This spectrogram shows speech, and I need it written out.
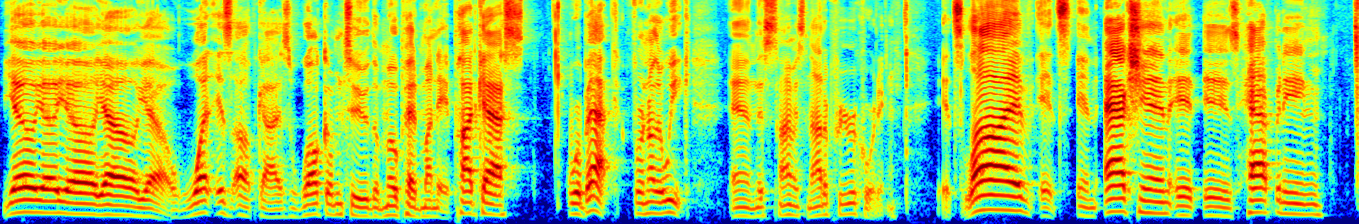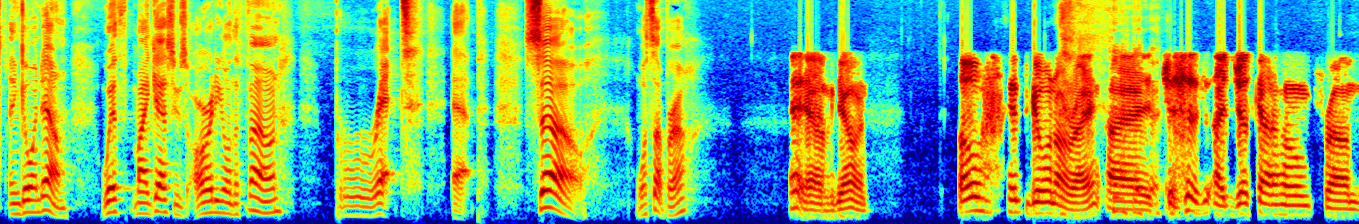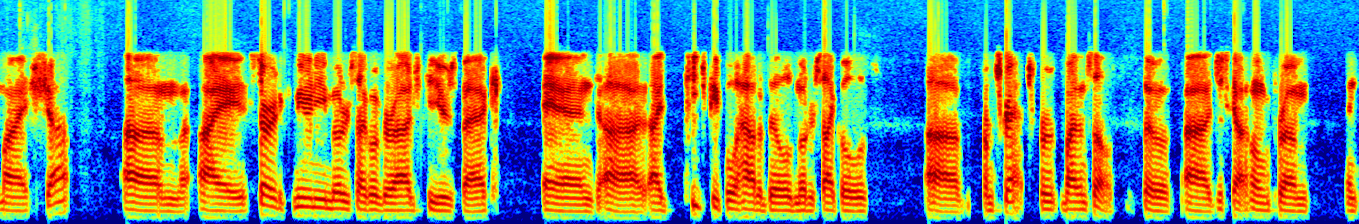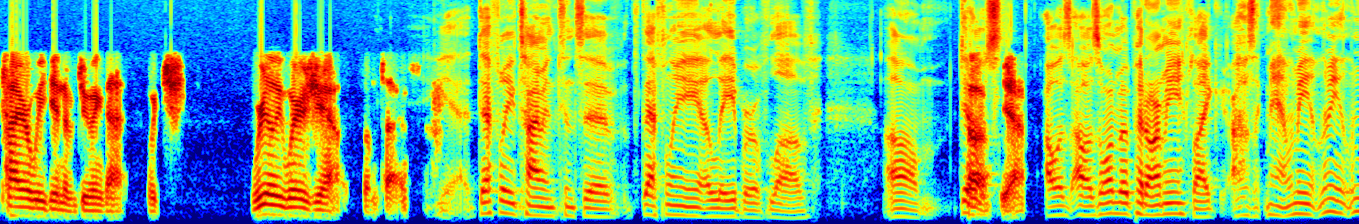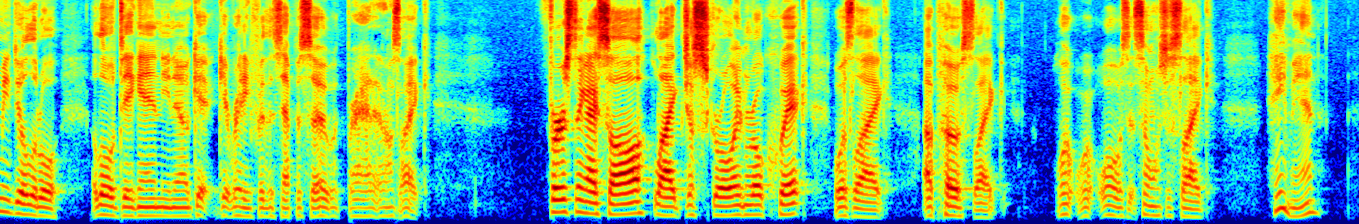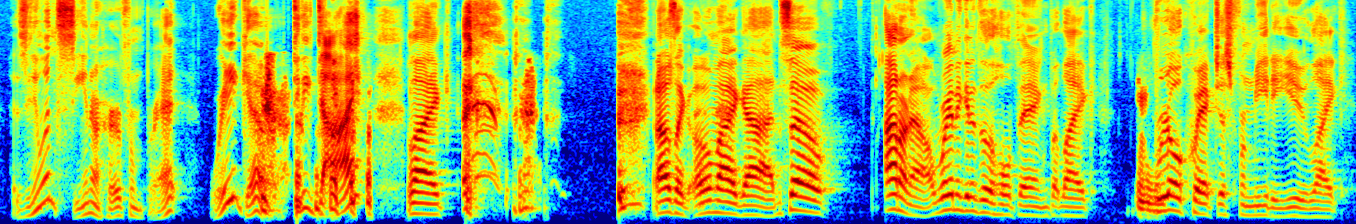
Yo, yo, yo, yo, yo. What is up, guys? Welcome to the Moped Monday podcast. We're back for another week, and this time it's not a pre recording. It's live, it's in action, it is happening and going down with my guest who's already on the phone, Brett Epp. So, what's up, bro? Hey, how's it going? Oh, it's going all right. I just I just got home from my shop. Um, I started a community motorcycle garage a few years back, and uh, I teach people how to build motorcycles uh, from scratch for by themselves. So I uh, just got home from entire weekend of doing that, which really wears you out sometimes. Yeah, definitely time intensive, definitely a labor of love. Um, dude, I Oh, was- yeah. I was I was on Moped Army. Like I was like, man, let me let me let me do a little a little dig in. You know, get get ready for this episode with Brad. And I was like, first thing I saw, like just scrolling real quick, was like a post. Like, what what, what was it? Someone was just like, hey man, has anyone seen or heard from Brett? Where'd he go? Did he die? like, and I was like, oh my god. So I don't know. We're gonna get into the whole thing, but like Mhm. real quick, just from me to you, like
